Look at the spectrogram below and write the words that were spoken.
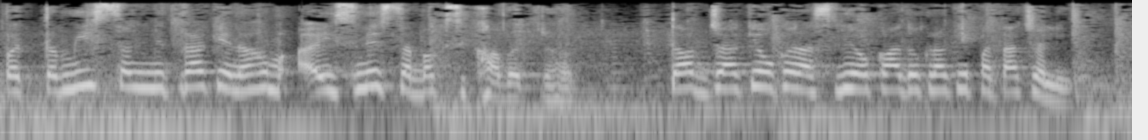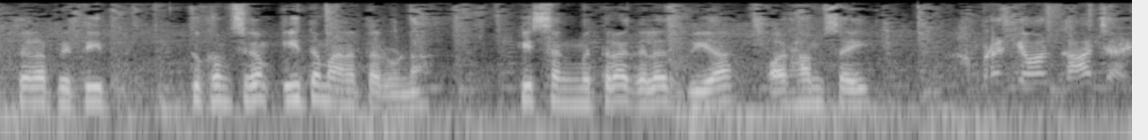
बदतमीज संगमित्रा के ना हम ऐसने सबक सिखावत रह तब जाके ओकर असली औकात ओकरा के पता चली। चला प्रीति, तू कम से कम ई तो माना तारू ना कि संगमित्रा गलत बिया और हम सही। हमरा क्या और कहा चाहे?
